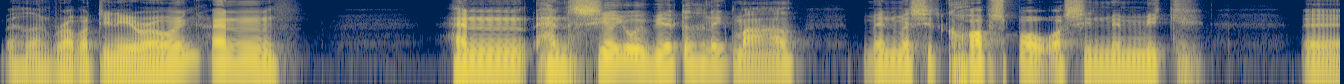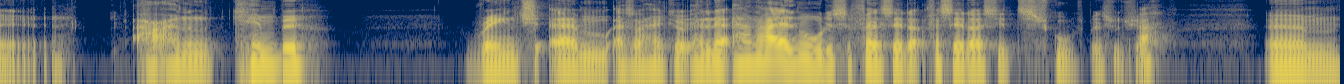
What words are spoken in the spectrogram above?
hvad hedder han? Robert De Niro, ikke? Han, han, han siger jo i virkeligheden ikke meget, men med sit kropssprog og sin mimik øh, har han en kæmpe range af, altså han, kan, han, han har alle mulige facetter, facetter i sit skuespil, synes jeg. Ja. Øhm,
